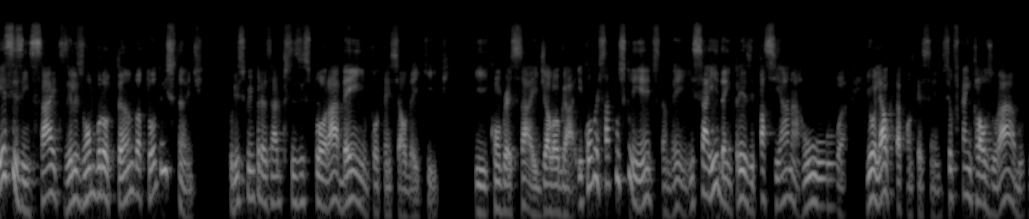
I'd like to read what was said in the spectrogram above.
esses insights eles vão brotando a todo instante. Por isso que o empresário precisa explorar bem o potencial da equipe e conversar e dialogar e conversar com os clientes também e sair da empresa e passear na rua e olhar o que está acontecendo. Se eu ficar enclausurado,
